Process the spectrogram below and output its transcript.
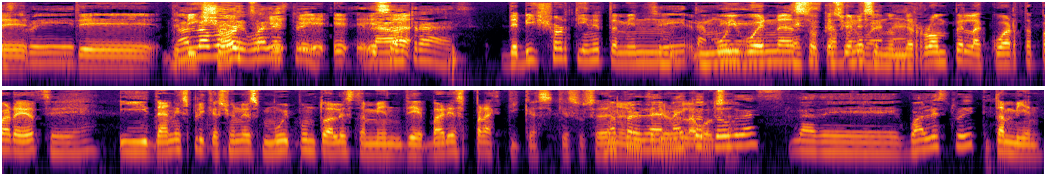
este, Street. de, de no, Big Short. de Wall eh, Street. eh, eh, la esa- otra, The Big Short tiene también, Sí, también. muy buenas ocasiones muy en donde rompe la cuarta pared sí. y dan explicaciones muy puntuales también de varias prácticas que suceden No, en el la de interior de la Michael bolsa. Douglas, la de Wall Street, También.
